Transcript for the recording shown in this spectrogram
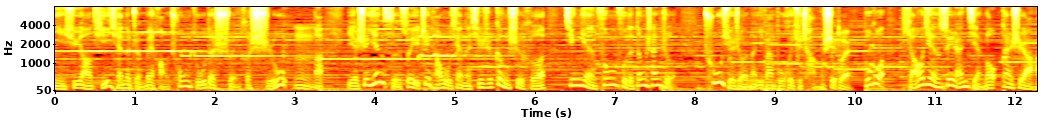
你需要提前的准备好充足的水和食物。嗯啊，也是因此，所以这条路线呢，其实更适合经验丰富的登山者。初学者呢，一般不会去尝试。对，不过条件虽然简陋，但是啊，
